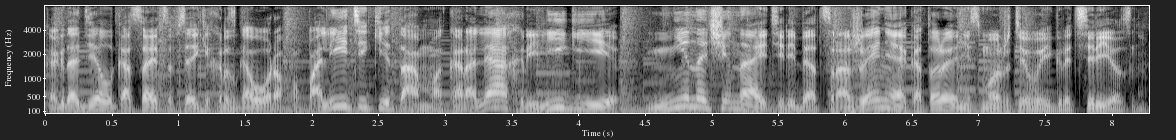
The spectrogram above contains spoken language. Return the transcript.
Когда дело касается всяких разговоров о политике, там, о королях, религии, не начинайте, ребят, сражения, которое не сможете выиграть, серьезно.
